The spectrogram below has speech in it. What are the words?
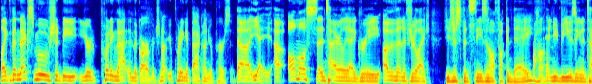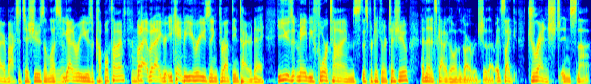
Like the next move should be you're putting that in the garbage, not you're putting it back on your person. Uh, yeah, uh, almost entirely. I agree. Other than if you're like you've just been sneezing all fucking day, Uh-huh. and you'd be using an entire box of tissues, unless you got to reuse a couple times. Mm-hmm. But I, but I agree. You can't be reusing throughout the entire day. You use it maybe four times this particular tissue, and then it's got to go in the garbage. So that it's like drenched in snot,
